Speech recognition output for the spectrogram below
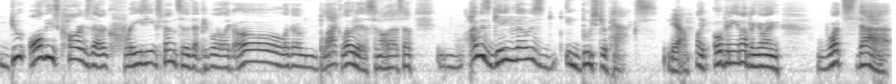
Mhm. do all these cards that are crazy expensive that people are like, oh, like a Black Lotus and all that stuff. I was getting those in booster packs, Yeah, like opening it up and going, "What's that?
